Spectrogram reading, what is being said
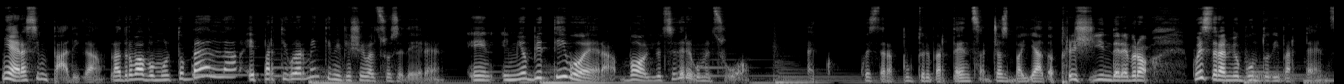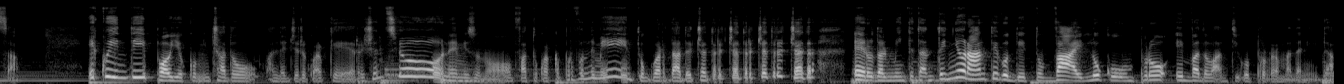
mi era simpatica, la trovavo molto bella e particolarmente mi piaceva il suo sedere. E il mio obiettivo era voglio il sedere come il suo. Ecco, questo era il punto di partenza, già sbagliato a prescindere, però questo era il mio punto di partenza. E quindi poi ho cominciato a leggere qualche recensione, mi sono fatto qualche approfondimento, ho guardato eccetera eccetera eccetera eccetera. Ero talmente tanto ignorante che ho detto vai, lo compro e vado avanti col programma d'Anita.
